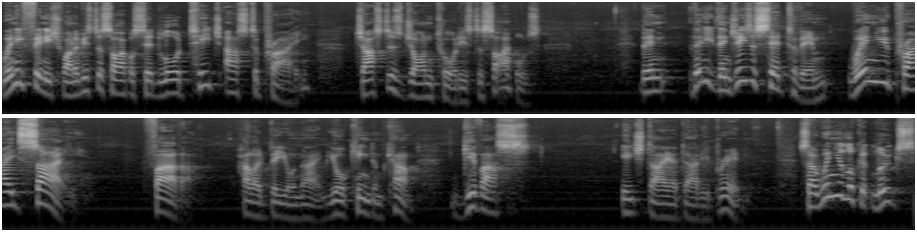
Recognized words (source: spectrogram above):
When he finished, one of his disciples said, Lord, teach us to pray, just as John taught his disciples. Then, then, he, then Jesus said to them, When you pray, say, Father, hallowed be your name, your kingdom come. Give us each day our daily bread. So when you look at Luke's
